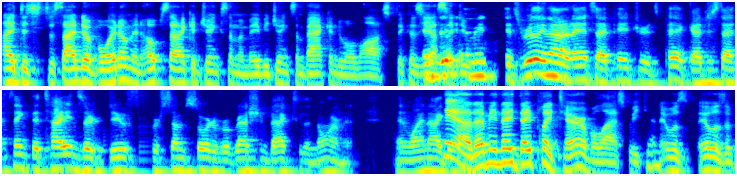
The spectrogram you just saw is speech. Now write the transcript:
I just decided to avoid them in hopes that I could jinx them and maybe jinx them back into a loss. Because yes, I do. I mean, it's really not an anti-Patriots pick. I just I think the Titans are due for some sort of regression back to the norm. And and why not? yeah, I mean they they played terrible last weekend. It was it was a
